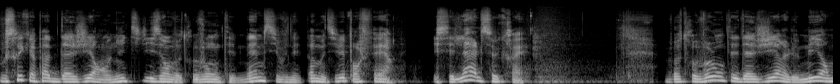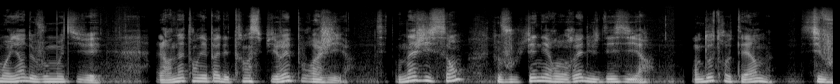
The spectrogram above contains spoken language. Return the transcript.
vous serez capable d'agir en utilisant votre volonté même si vous n'êtes pas motivé pour le faire. Et c'est là le secret. Votre volonté d'agir est le meilleur moyen de vous motiver. Alors n'attendez pas d'être inspiré pour agir. C'est en agissant que vous générerez du désir. En d'autres termes, si vous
